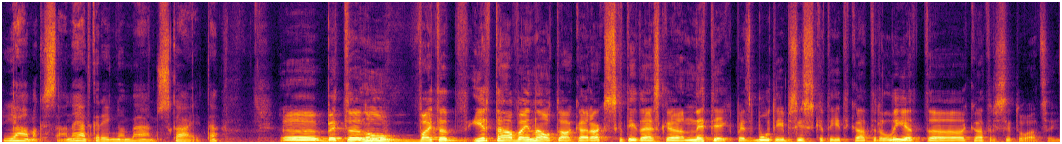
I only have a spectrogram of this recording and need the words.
jāmaksā neatkarīgi no bērnu skaita. Eh, bet eh, nu, vai tad ir tā vai nav tā, kā raksta skatītājs, ka netiek pēc būtības izskatīta katra lieta, katra situācija?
